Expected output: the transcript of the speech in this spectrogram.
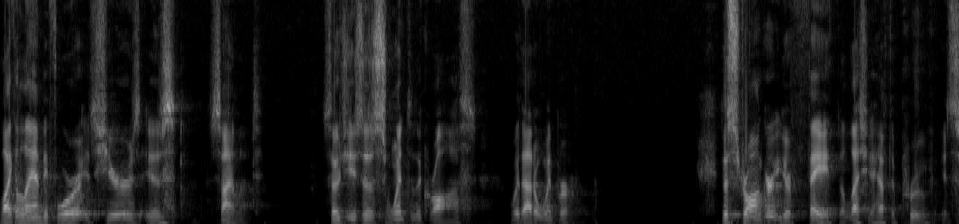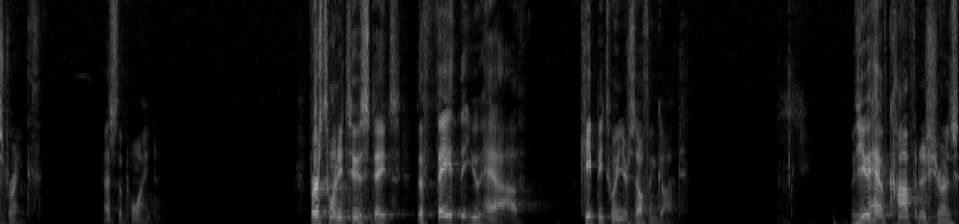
Like a lamb before its shears is silent, so Jesus went to the cross without a whimper. The stronger your faith, the less you have to prove its strength. That's the point. Verse 22 states the faith that you have, keep between yourself and God. If you have confident assurance,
